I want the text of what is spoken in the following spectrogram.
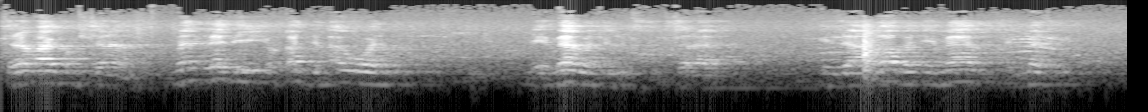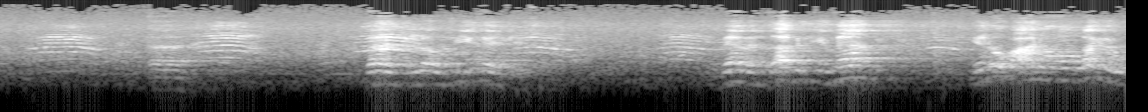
السلام عليكم السلام. من الذي يقدم أول لإمامة الصلاة؟ إذا غاب الإمام في المسجد. آه. بارك الله فيك يا شيخ. إمام غاب الإمام ينوب عنه غيره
